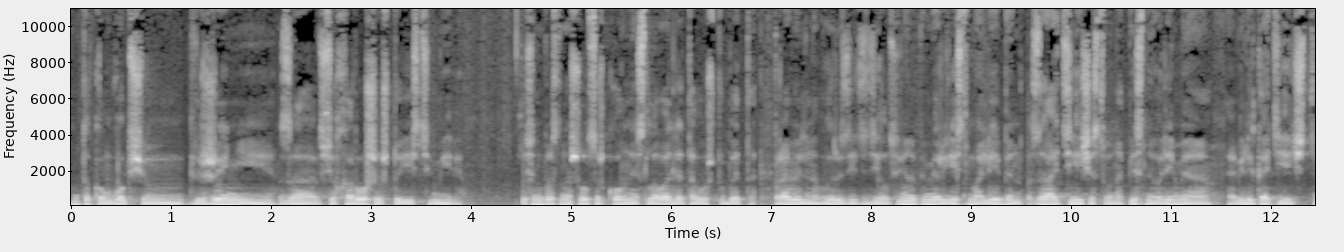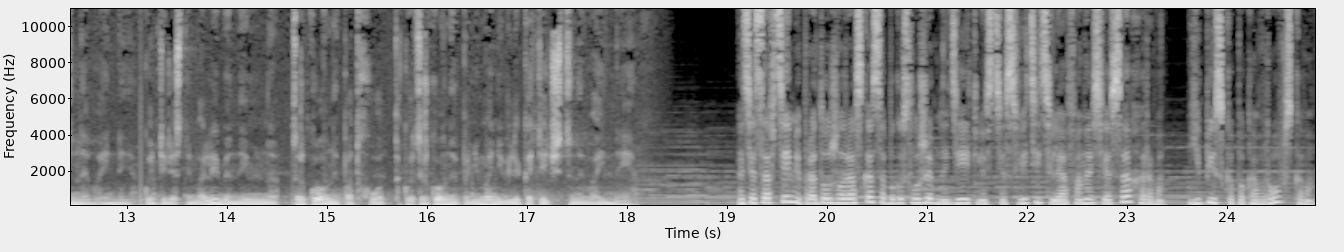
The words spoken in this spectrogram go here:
ну, в таком, в общем, движении за все хорошее, что есть в мире. То есть он просто нашел церковные слова для того, чтобы это правильно выразить, сделать. У него, например, есть молебен за Отечество, написанный во время Великой Отечественной войны. Такой интересный молебен, именно церковный подход, такое церковное понимание Великой Отечественной войны. Отец Артемий продолжил рассказ о богослужебной деятельности святителя Афанасия Сахарова, епископа Ковровского,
